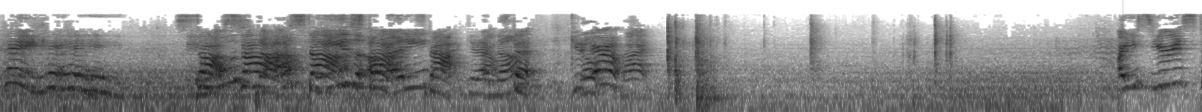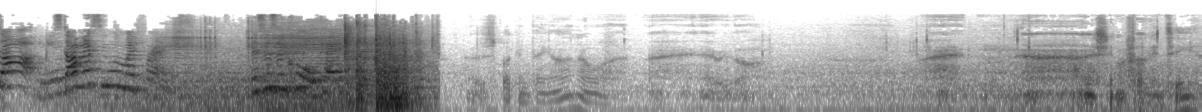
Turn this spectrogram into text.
Hey, hey, hey, hey. Stop, stop, stop, uh, stop, please, stop, stop. Get out. Stop. Get No, out. bye. Are you serious? Stop. Stop messing with my friends. This isn't cool, okay? This fucking thing on or what? Alright, there we go. Alright. Uh, I see my fucking teeth.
